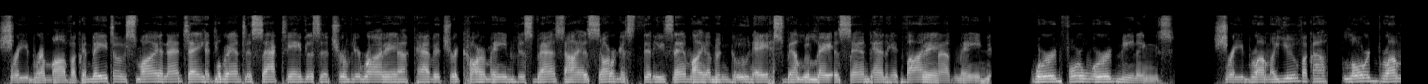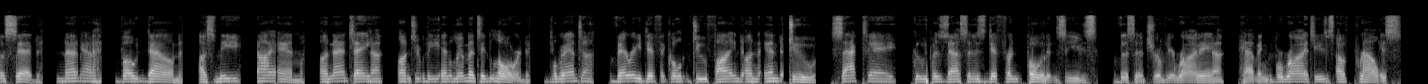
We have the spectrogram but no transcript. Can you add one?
Shri Brahmavakamato Smayanante Adlaranta Saktavisa Traviraya Pavitra Karmain Visvasaya Sargasthiti Samaya Mangune Svelulaya Sandanhitvayatmain. Word for word meanings. Shri Brahma Yuvaka, Lord Brahma said, Naga, bow down, Asmi, I am, Anantaya, unto the unlimited Lord, Dharanta, very difficult to find an end to, Sakte, who possesses different potencies, Visitraviraya, having varieties of prowess,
